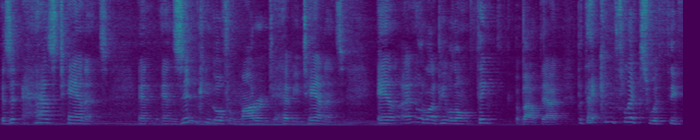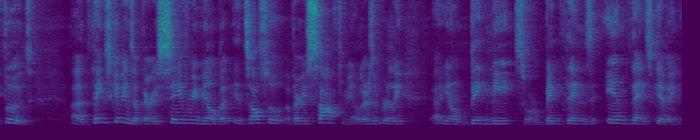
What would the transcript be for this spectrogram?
is it has tannins. And, and Zin can go from moderate to heavy tannins. And I know a lot of people don't think about that, but that conflicts with the foods. Uh, Thanksgiving is a very savory meal, but it's also a very soft meal. There isn't really, uh, you know, big meats or big things in Thanksgiving.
